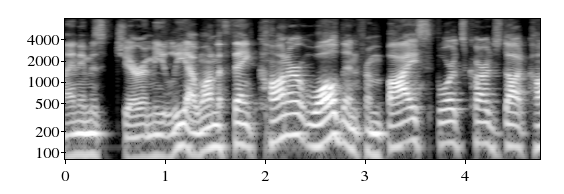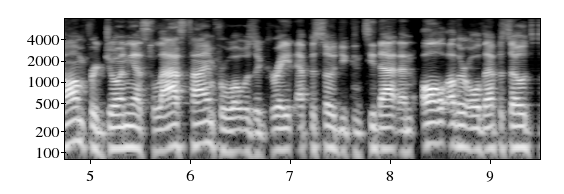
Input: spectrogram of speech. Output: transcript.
My name is Jeremy Lee. I want to thank Connor Walden from buysportscards.com for joining us last time for what was a great episode. You can see that and all other old episodes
